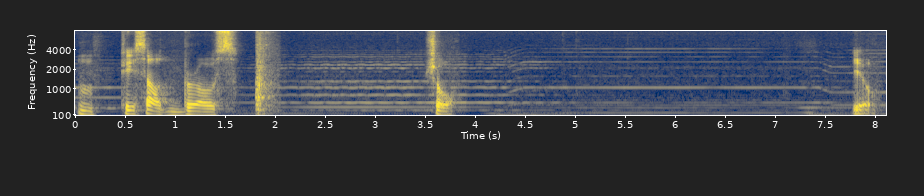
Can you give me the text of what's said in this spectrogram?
Hmm. Peace out, bros. Sure. Yo.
